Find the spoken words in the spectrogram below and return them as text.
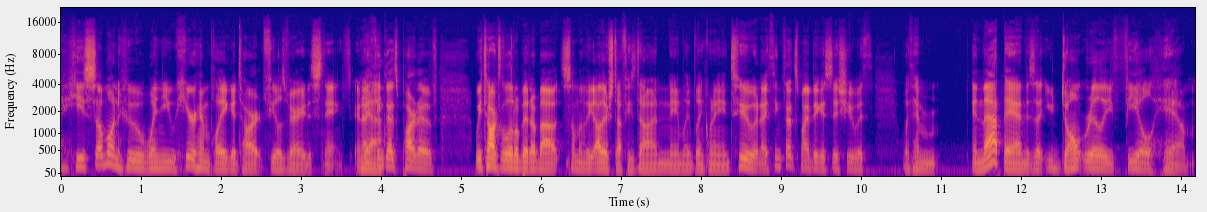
he's someone who when you hear him play guitar it feels very distinct. And I think that's part of we talked a little bit about some of the other stuff he's done, namely Blink-182, and I think that's my biggest issue with with him in that band is that you don't really feel him.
